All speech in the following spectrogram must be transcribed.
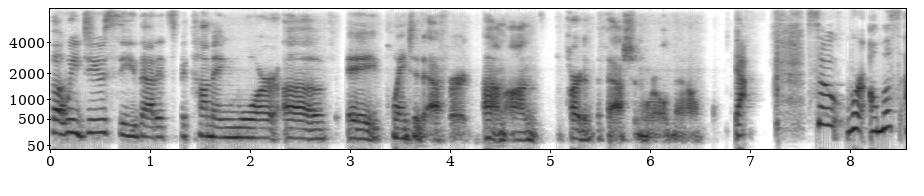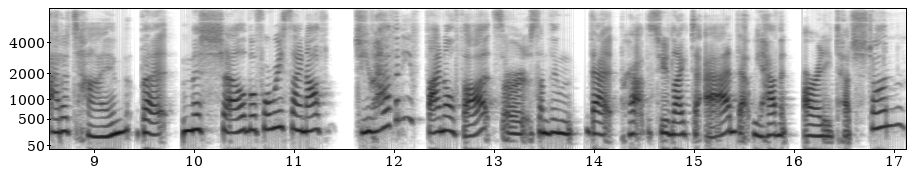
but we do see that it's becoming more of a pointed effort um, on the part of the fashion world now. Yeah. So we're almost out of time, but Michelle, before we sign off, do you have any final thoughts or something that perhaps you'd like to add that we haven't already touched on?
